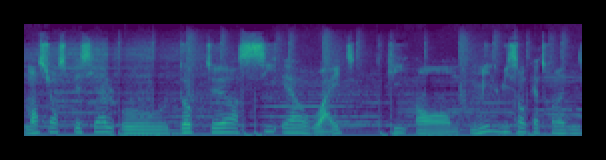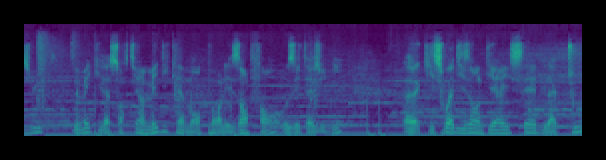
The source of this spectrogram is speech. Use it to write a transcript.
Mention spéciale au docteur C.R. White, qui en 1898, le mec, il a sorti un médicament pour les enfants aux États-Unis, euh, qui soi-disant guérissait de la toux,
